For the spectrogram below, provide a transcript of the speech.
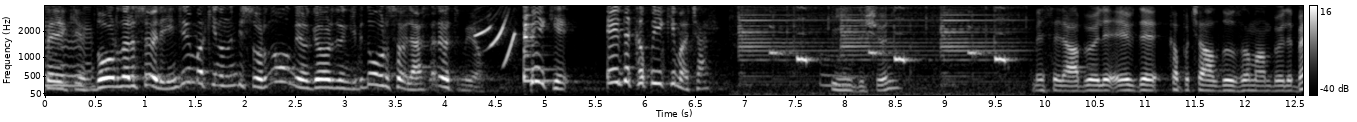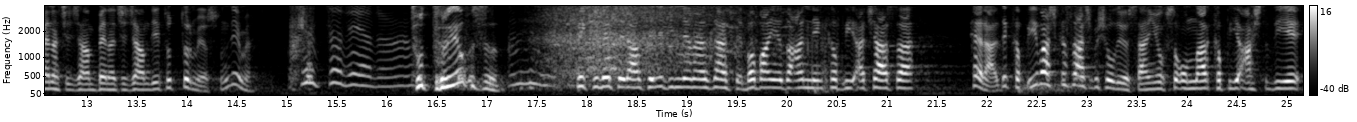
Peki. Doğruları söyleyince makinenin bir sorunu olmuyor gördüğün gibi. Doğru söylersen ötmüyor. Peki evde kapıyı kim açar? İyi düşün. Mesela böyle evde kapı çaldığı zaman böyle ben açacağım ben açacağım diye tutturmuyorsun değil mi? Tutturuyorum. Tutturuyor musun? Peki mesela seni dinlemezlerse baban ya da annen kapıyı açarsa herhalde kapıyı başkası açmış oluyor. Sen yoksa onlar kapıyı açtı diye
